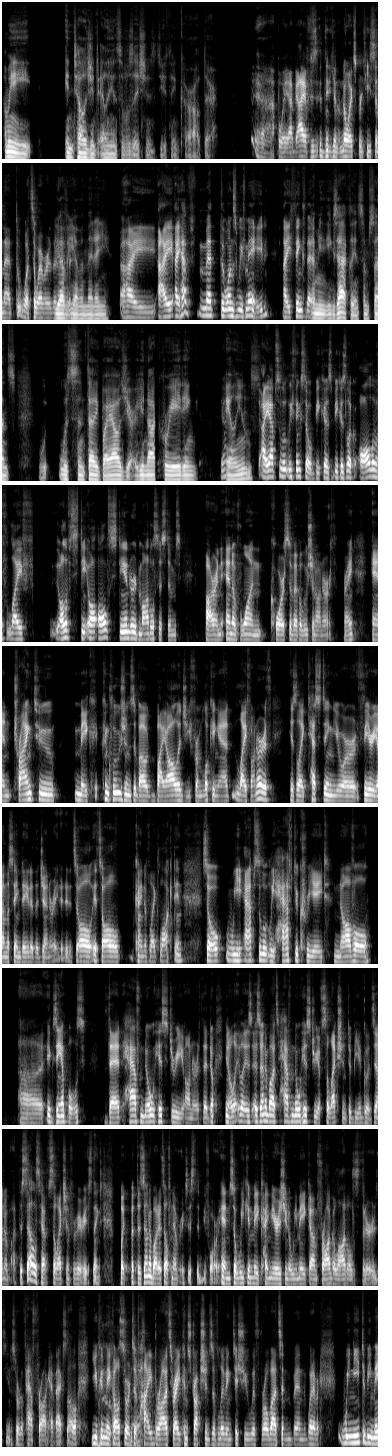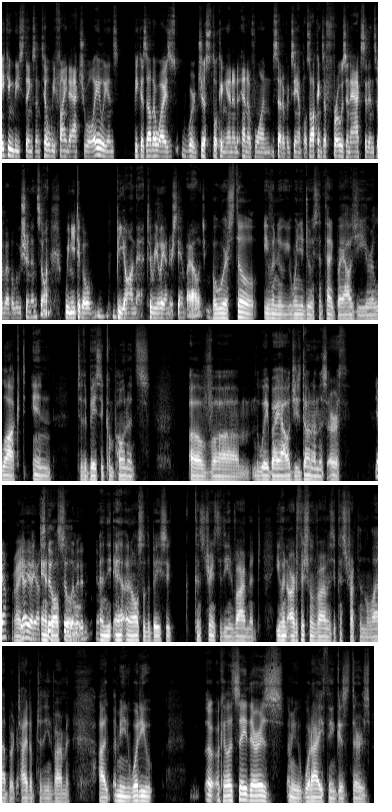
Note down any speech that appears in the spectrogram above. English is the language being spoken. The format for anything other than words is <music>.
How many intelligent alien civilizations do you think are out there? Yeah, boy, I, I have you know no expertise in that whatsoever. You haven't you haven't met any. I I I have met the ones we've made. I think that I mean exactly in some sense w- with synthetic biology, are you not creating Yeah. aliens? I absolutely think so because because look, all of life, all of all, all standard model systems are an n of one course of evolution on Earth, right? And trying to make conclusions about biology from looking at life on Earth is like testing your theory on the same data that generated it. It's all it's all kind of like locked in. So we absolutely have to create novel uh, examples that have no history on Earth. That don't, you know, like- like, as- as Xenobots have no history of selection to be a good Xenobot. The cells have selection for various things, but but the Xenobot itself never existed before. And so we can make chimeras. You know, we make um, frogolotls that are you know sort of half frog, half axolotl. You can make all sorts of hybrids, right? Constructions of living tissue with robots and and whatever. We need to be making these things until we find actual aliens because otherwise we're just looking at an n of one set of examples, all kinds of frozen accidents of evolution and so on. We need to go beyond that to really understand biology. But we're still even when you're doing synthetic biology, you're locked in to the basic components of um, the way biology is done on this earth. Yeah, Right. Yeah, yeah, yeah. And still, also, still limited. Yeah. and the and and also the basic constraints of the environment. Even artificial environments that construct in the lab are Yep. tied up to the environment. Uh, I mean, what do you? Uh, okay, let's say there is. I mean, what I think is there's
